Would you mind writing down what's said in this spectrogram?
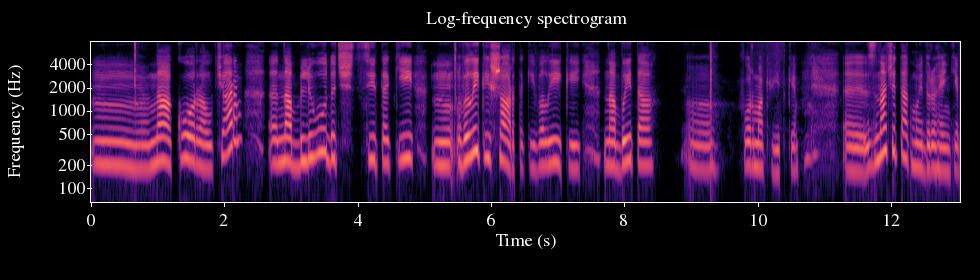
на Coral Charm, на блюдочці такі, м, великий шар, такий великий, набита форма квітки. Е, Значить так, мої дорогенькі,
